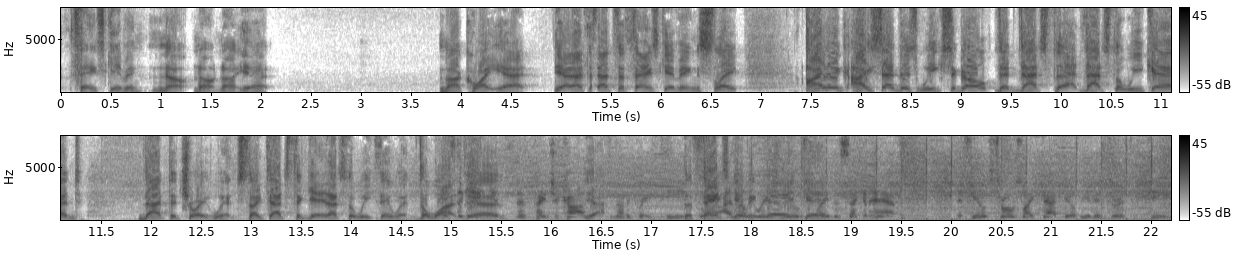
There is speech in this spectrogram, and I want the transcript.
Thanksgiving. No, no, not yet. Not quite yet. Yeah, that's that's a Thanksgiving slate. I think I said this weeks ago that that's the that's the weekend that Detroit wins. Like that's the game. That's the week they win. The what? the game. They're playing Chicago. yeah. It's not a great team. The Well, I love Thanksgiving the way Day Fields game. played the second half. If Fields throws like that, they'll be an interesting team.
